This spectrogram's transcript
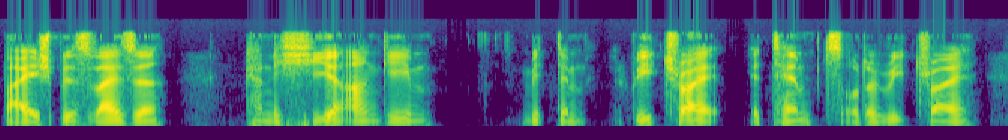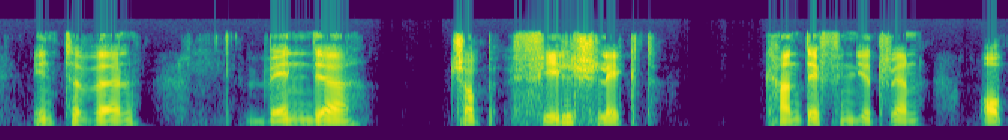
Beispielsweise kann ich hier angeben mit dem Retry Attempts oder Retry Interval, wenn der Job fehlschlägt, kann definiert werden, ob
